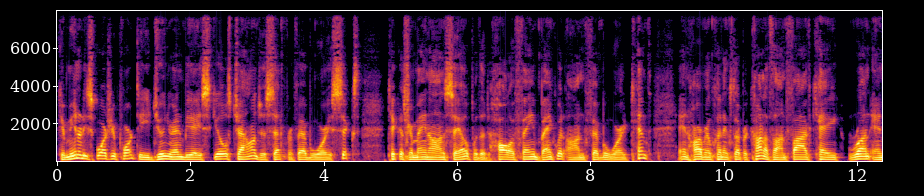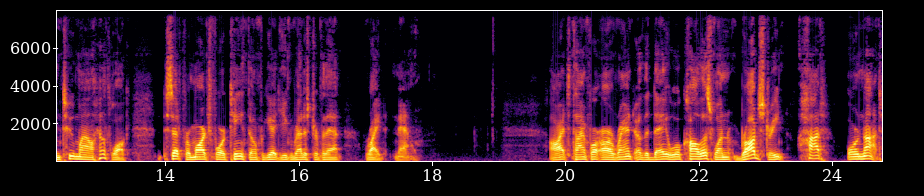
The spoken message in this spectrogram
Community Sports Report, the Junior NBA Skills Challenge is set for February 6th. Tickets remain on sale for the Hall of Fame banquet on February 10th and Harbin Clinic's Leprechaunathon 5K run and two mile health walk set for March 14th. Don't forget, you can register for that right now. All right, it's time for our rant of the day. We'll call this one Broad Street Hot or Not.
